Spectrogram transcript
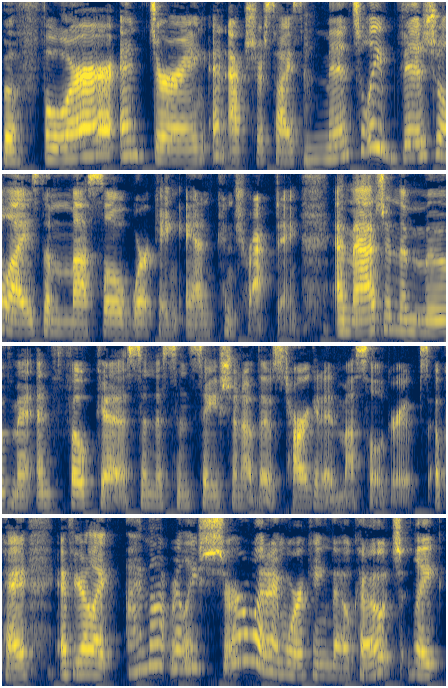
Before and during an exercise, mentally visualize the muscle working and contracting. Imagine the movement and focus and the sensation of those targeted muscle groups. Okay. If you're like, I'm not really sure what I'm working though, coach, like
